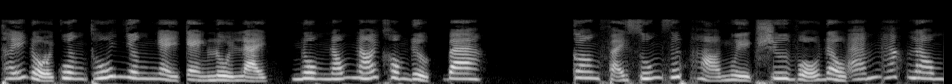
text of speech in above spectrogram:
Thấy đội quân thú nhân ngày càng lùi lại, nôn nóng nói không được. Ba, Con phải xuống giúp họ Nguyệt Sư vỗ đầu ám Hắc Long.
